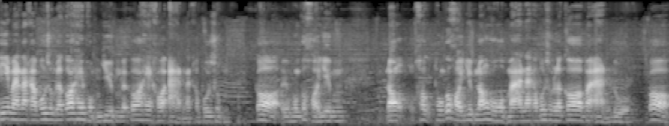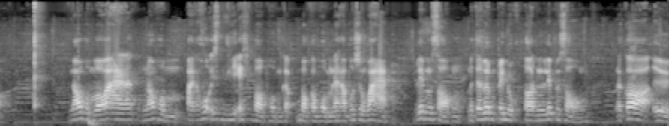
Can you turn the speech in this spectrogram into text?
นี้มานะครับผู้ชมแล้วก็ให้ผมยืมแล้วก็ให้เขาอ่านนะครับผู้ชม ก็เออผมก็ขอยืมน้องเขาผมก็ขอยืมน้องของผมมานะครับผู้ชมแล้วก็มาอ่านดู ก็ น้องผมบอกว่าน้องผมปากาโฮ XDTH บอกผมกับบอกกับผมนะครับผู้ชมว่าเล่มสองมันจะเริ่มไปหนุกตอนเล่มสองแล้วก็เออ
